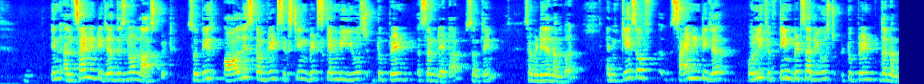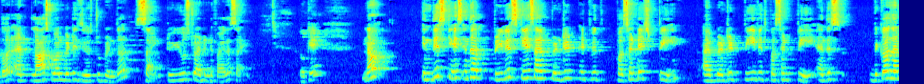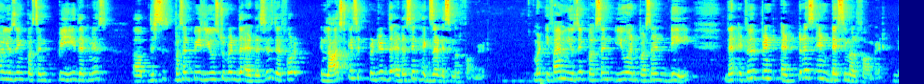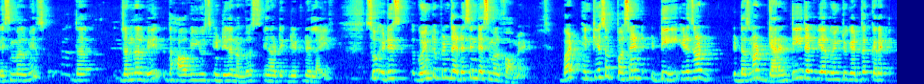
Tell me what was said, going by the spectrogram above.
in unsigned integer there is no last bit. So these all these complete 16 bits can be used to print some data something some integer number. In case of signed integer only 15 bits are used to print the number and last one bit is used to print the sign to use to identify the sign. Okay? Now in this case in the previous case I have printed it with percentage p. I have printed p with percent p and this because I am using percent p that means uh, this percent p is used to print the addresses. Therefore in last case it printed the address in hexadecimal format. But if I am using percent u and percent d then it will print address in decimal format. Decimal means the general way the how we use integer numbers in our day-to-day -day life. So it is going to print the address in decimal format. But in case of percent d it is not it does not guarantee that we are going to get the correct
